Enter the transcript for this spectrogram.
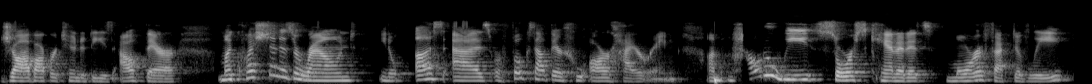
job opportunities out there. My question is around, you know, us as or folks out there who are hiring. Um, mm-hmm. how do we source candidates more effectively?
